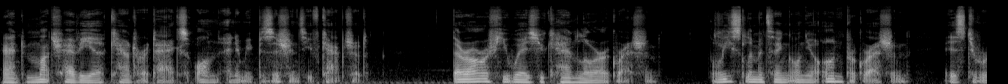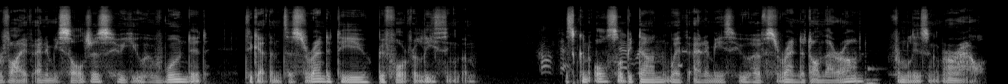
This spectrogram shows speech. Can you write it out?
and much heavier counterattacks on enemy positions you've captured. There are a few ways you can lower aggression. The least limiting on your own progression is to revive enemy soldiers who you have wounded to get them to surrender to you before releasing them. This can also be done with enemies who have surrendered on their own from losing morale.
